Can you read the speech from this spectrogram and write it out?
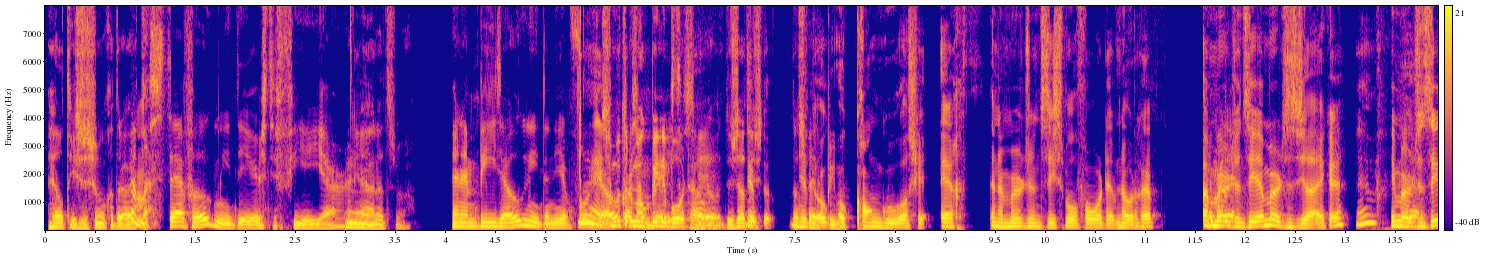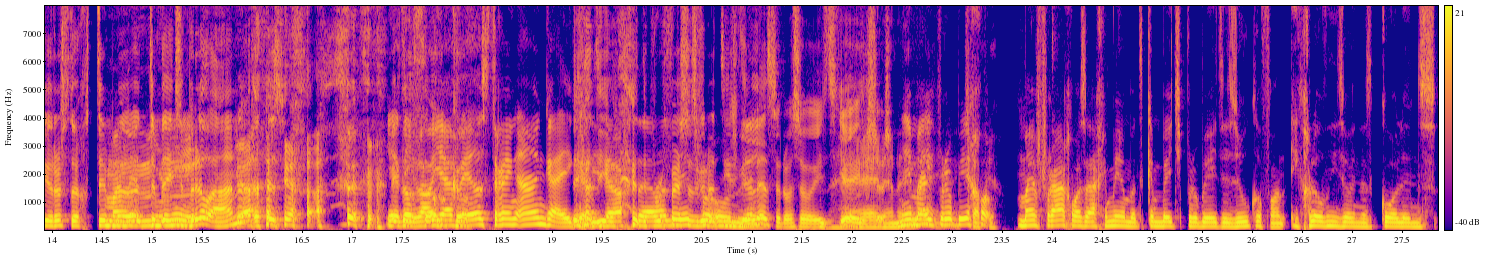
healthy seizoen gedraaid. Ja, maar Steph ook niet de eerste vier jaar. Ja, dat is waar. En Embiid ook niet. En die hebben Nee, ze moeten hem ook binnenboord houden. Dus dat je is, hebt, dat is je hebt ook, prima. ook Kongu als je echt een emergency small forward hebt nodig hebt. De- Emergency, emergency hè? Ja. Emergency, rustig. Tim, eh, Tim deed zijn bril aan. Ja, Ik dacht wou jij heel streng aankijken. Ja, die die, dacht, de eh, professor is dit voor gonna teach me a onzin? lesson of zoiets. Nee, Jezus. nee, Nee, maar ik probeer gewoon... je. Mijn vraag was eigenlijk meer omdat ik een beetje probeer te zoeken van... Ik geloof niet zo in dat Collins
